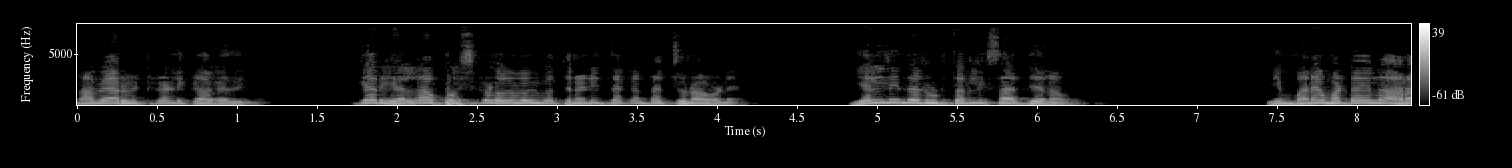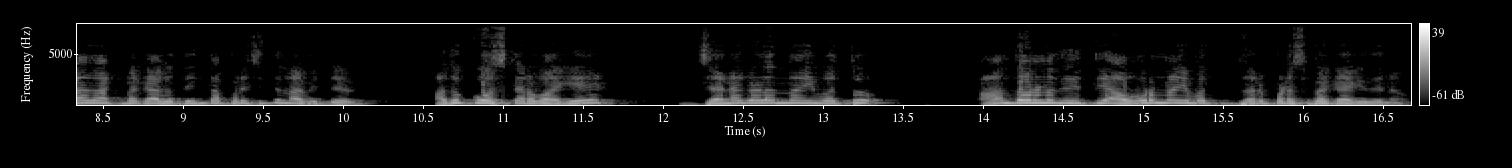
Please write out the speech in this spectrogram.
ನಾವ್ಯಾರು ಇಟ್ಕೊಳ್ಳಿಕ್ಕೆ ಆಗೋದಿಲ್ಲ. ಯಾರು ಎಲ್ಲ ಪಕ್ಷಗಳಲ್ಲೂ ಇವತ್ತು ನಡೀತಕ್ಕಂಥ ಚುನಾವಣೆ, ಎಲ್ಲಿಂದ ದುಡ್ಡು ತರಲಿಕ್ಕೆ ಸಾಧ್ಯ ನಾವು? ನಿಮ್ಮ ಮನೆ ಮಠ ಎಲ್ಲ ಹರಾಜು ಹಾಕ್ಬೇಕಾಗುತ್ತೆ, ಇಂಥ ಪರಿಸ್ಥಿತಿ ನಾವಿದ್ದೇವೆ. ಅದಕ್ಕೋಸ್ಕರವಾಗಿ ಜನಗಳನ್ನ ಇವತ್ತು ಆಂದೋಲನದ ರೀತಿ ಅವ್ರನ್ನ ಇವತ್ತು ಸರಿಪಡಿಸಬೇಕಾಗಿದೆ ನಾವು.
